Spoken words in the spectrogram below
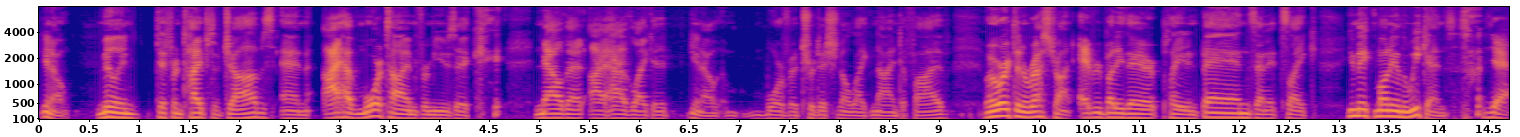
you know million different types of jobs and I have more time for music now that I have like a you know more of a traditional like 9 to 5 when I worked in a restaurant everybody there played in bands and it's like you make money on the weekends. Yeah,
